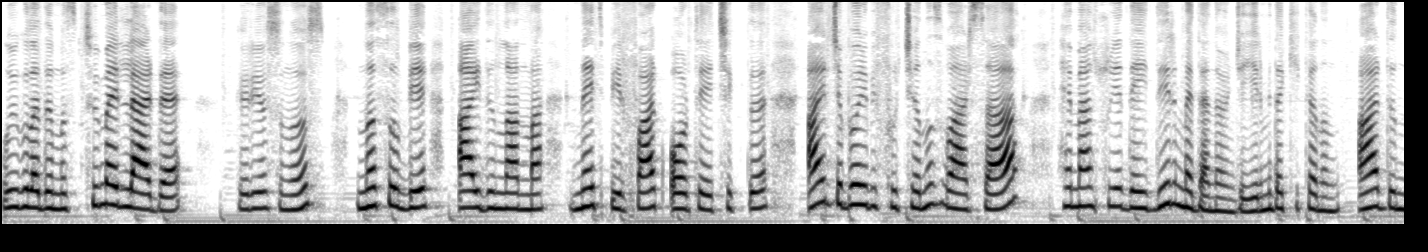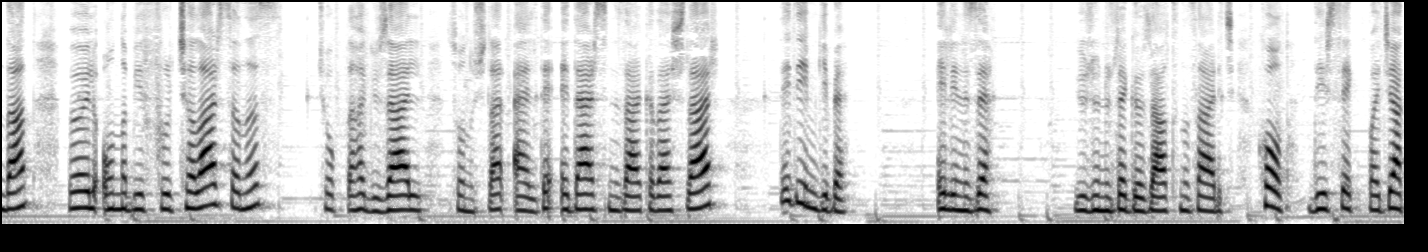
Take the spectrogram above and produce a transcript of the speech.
uyguladığımız tüm ellerde görüyorsunuz nasıl bir aydınlanma, net bir fark ortaya çıktı. Ayrıca böyle bir fırçanız varsa hemen suya değdirmeden önce 20 dakikanın ardından böyle onunla bir fırçalarsanız çok daha güzel sonuçlar elde edersiniz arkadaşlar. Dediğim gibi elinize, yüzünüze, gözaltınız hariç kol, dirsek, bacak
